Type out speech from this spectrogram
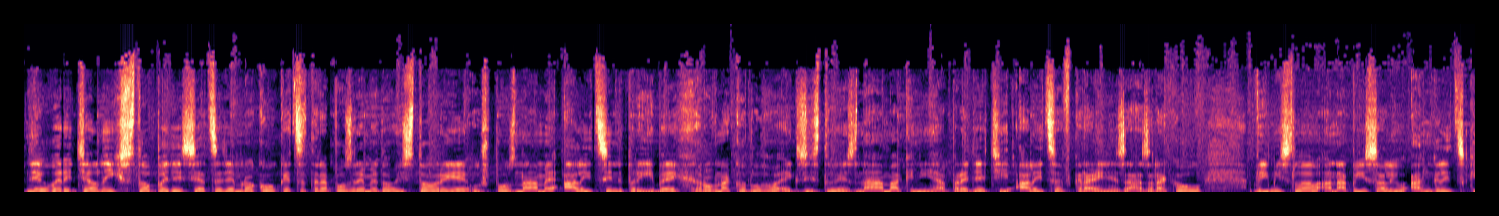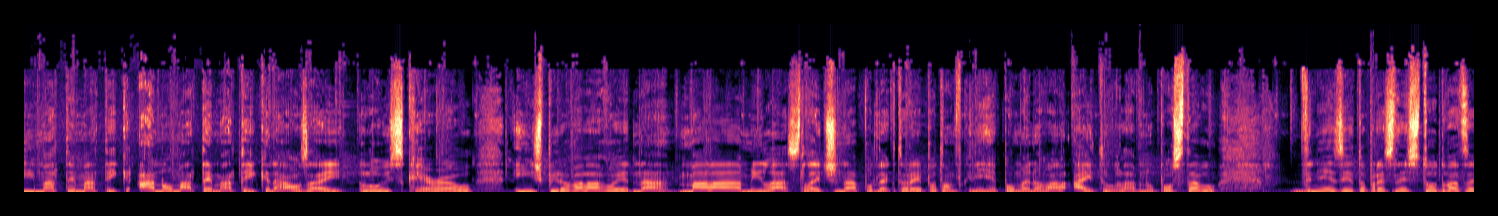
Neuveriteľných 157 rokov, keď sa teda pozrieme do histórie, už poznáme Alicin príbeh, rovnako dlho existuje známa kniha pre deti Alice v krajine zázrakov. Vymyslel a napísal ju anglický matematik, áno matematik naozaj, Lewis Carroll. Inšpirovala ho jedna malá, milá slečna, podľa ktorej potom v knihe pomenoval aj tú hlavnú postavu. Dnes je to presne 124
